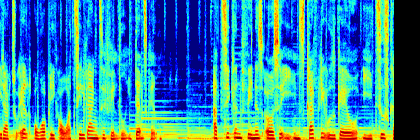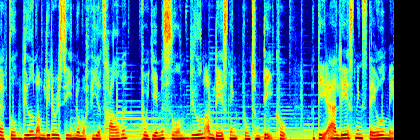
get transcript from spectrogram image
Et aktuelt overblik over tilgangen til feltet i danskfaget. Artiklen findes også i en skriftlig udgave i tidsskriftet Viden om Literacy nummer 34 på hjemmesiden videnomlæsning.dk, og det er læsning stavet med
